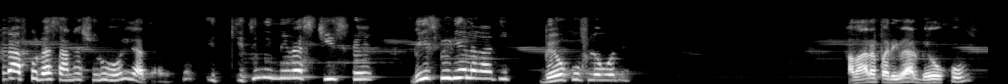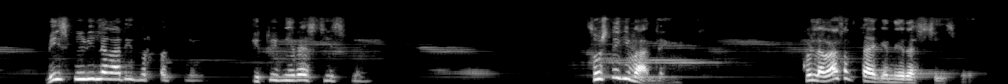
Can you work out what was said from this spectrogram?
फिर आपको रस आना शुरू हो ही जाता है। तो इतनी निरस चीज़ पे बीस पीढ़ियाँ लगा दी बेवकूफ़ लोगों ने। हमारा परिवार बेवकूफ़ बीस पीढ़ी लगा दी दुर्पत में इतनी निरस चीज़ पे। सोचने की बात नहीं। कोई लगा सकता है कि निरस चीज़ पे?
